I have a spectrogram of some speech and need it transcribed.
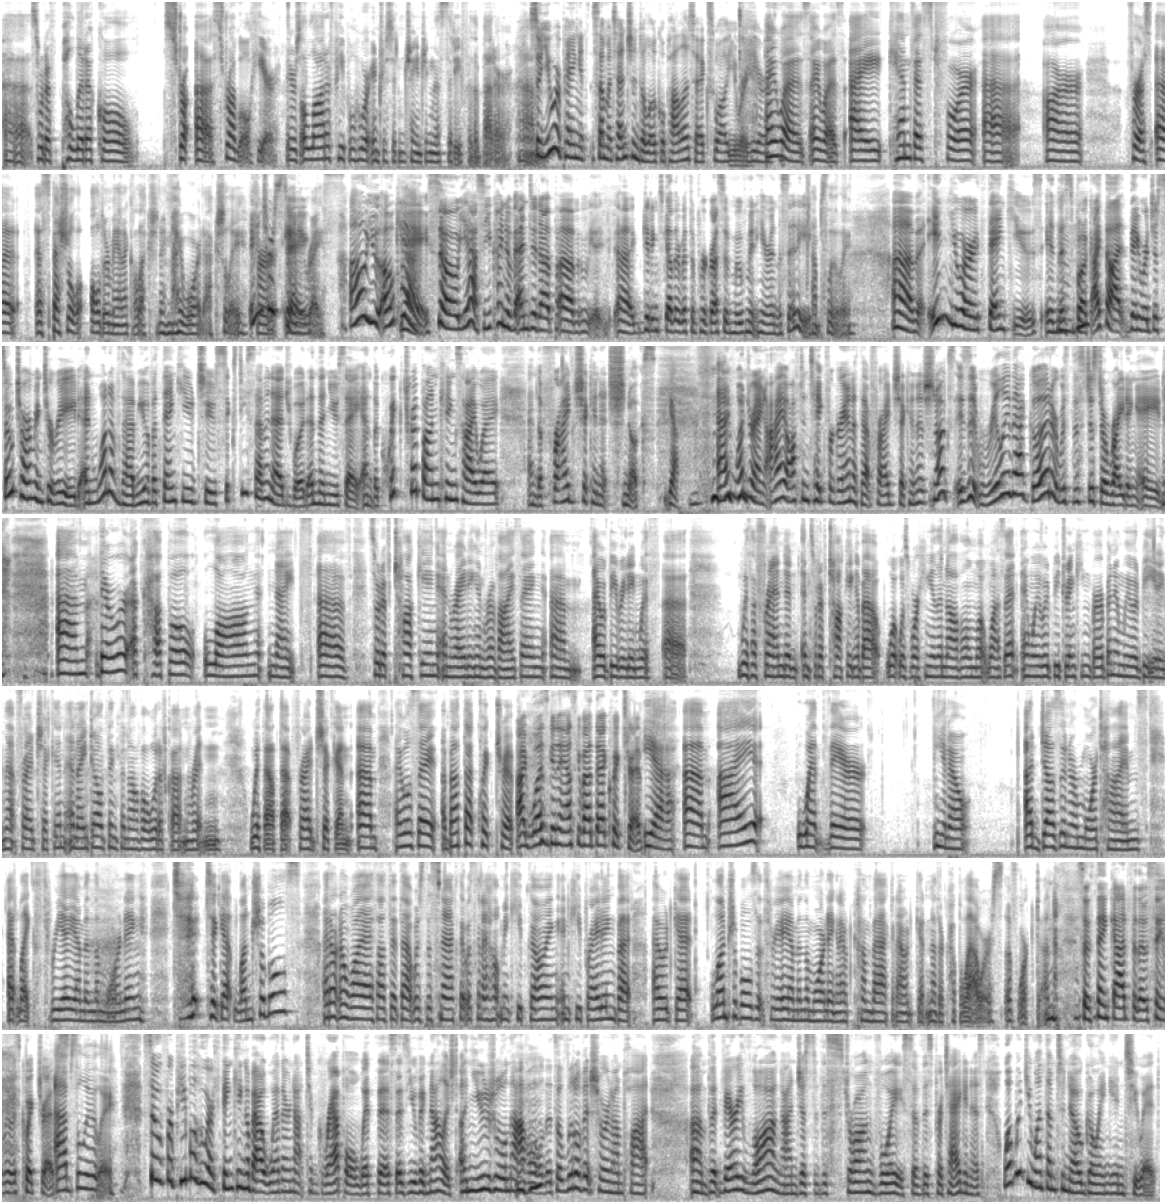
uh, sort of political str- uh, struggle here. There's a lot of people who are interested in changing the city for the better. Um, so you were paying some attention to local politics while you were here. I was. I was. I canvassed for uh, our for a, a, a, special aldermanic election in my ward, actually. Interesting. Annie Rice. Oh, you okay? Yeah. So yeah, so you kind of ended up um, uh, getting together with the progressive movement here in the city. Absolutely. Um, in your thank yous in this mm-hmm. book, I thought they were just so charming to read. And one of them, you have a thank you to 67 Edgewood, and then you say, and the QuikTrip on Kings Highway, and the fried chicken at Schnucks. Yeah. I'm wondering, I often take for granted that fried chicken at Schnucks. Is it really that good, or was this just a writing aid? Um, there were a couple long nights of sort of talking and writing and revising. Um, I would be reading with. Uh, with a friend and, and sort of talking about what was working in the novel and what wasn't. And we would be drinking bourbon and we would be eating that fried chicken. And I don't think the novel would have gotten written without that fried chicken. Um, I will say about that QuikTrip. I was going to ask about that QuikTrip. Yeah. Um, I went there, you know, a dozen or more times at like 3 a.m. in the morning to, to get Lunchables. I don't know why I thought that that was the snack that was going to help me keep going and keep writing, but I would get Lunchables at 3 a.m. in the morning and I would come back and I would get another couple hours of work done. So thank God for those St. Louis QuikTrips. Absolutely. So for people who are thinking about whether or not to grapple with this, as you've acknowledged, unusual novel mm-hmm. that's a little bit short on plot, um, but very long on just the strong voice of this protagonist. What would you want them to know going into it?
